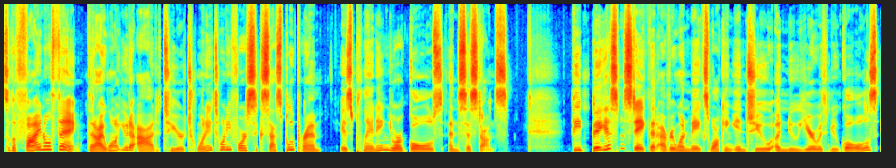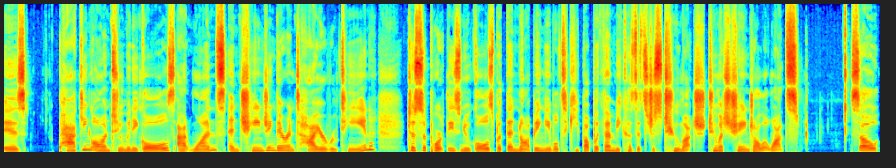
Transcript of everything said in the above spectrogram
so, the final thing that I want you to add to your 2024 success blueprint is planning your goals and systems. The biggest mistake that everyone makes walking into a new year with new goals is packing on too many goals at once and changing their entire routine to support these new goals, but then not being able to keep up with them because it's just too much, too much change all at once. So,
